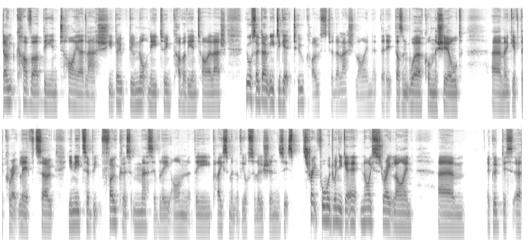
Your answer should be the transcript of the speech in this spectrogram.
Don't cover the entire lash. You don't do not need to cover the entire lash. You also don't need to get too close to the lash line that it doesn't work on the shield um, and give the correct lift. So you need to be focus massively on the placement of your solutions. It's straightforward when you get it, nice straight line, um, a good dis- uh,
